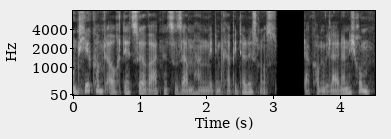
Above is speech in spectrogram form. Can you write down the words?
Und hier kommt auch der zu erwartende Zusammenhang mit dem Kapitalismus. Da kommen wir leider nicht rum.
